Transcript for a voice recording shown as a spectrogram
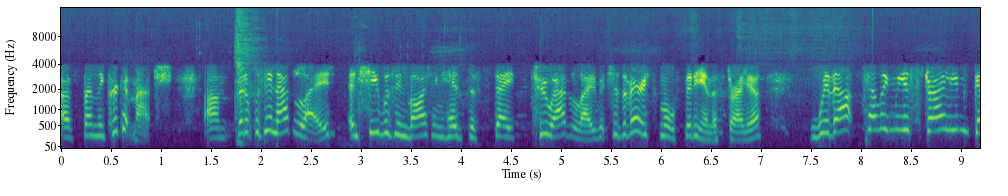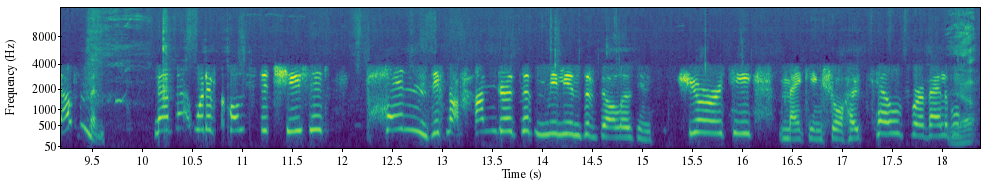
a friendly cricket match. Um, but it was in Adelaide, and she was inviting heads of state to Adelaide, which is a very small city in Australia, without telling the Australian government. Now, that would have constituted tens, if not hundreds of millions of dollars in security, making sure hotels were available. Yep.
